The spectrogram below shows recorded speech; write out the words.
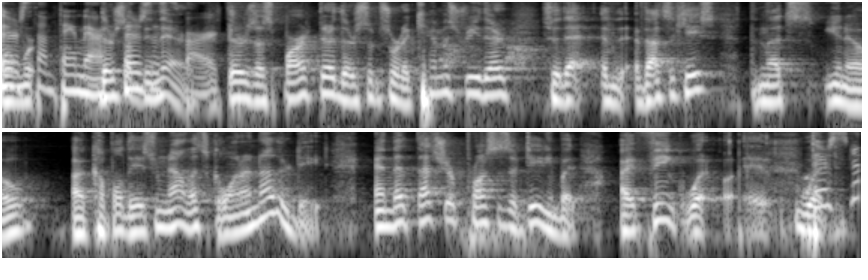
There's something there. There's There's something a there. spark. There's a spark there. There's some sort of chemistry there. So that if that's the case, then let's you know a couple days from now, let's go on another date. And that that's your process of dating. But I think what, uh, what There's no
